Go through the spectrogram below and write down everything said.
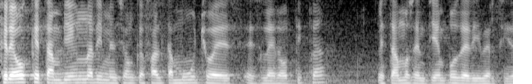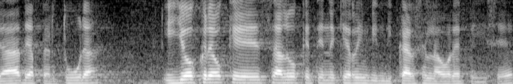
Creo que también una dimensión que falta mucho es, la erótica. Estamos en tiempos de diversidad, de apertura, y yo creo que es algo que tiene que reivindicarse en la obra de Pellicer,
